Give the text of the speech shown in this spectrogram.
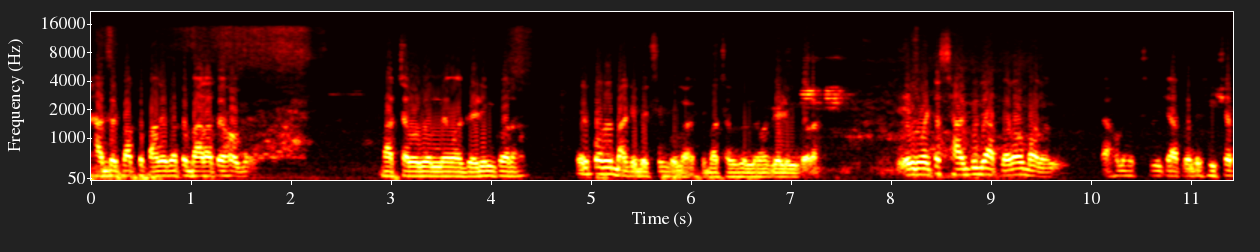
খাদ্যের পাত্র, পানির পাত্র বাড়াতে হবে, বাচ্চার ওজন নেওয়া গ্রেডিং করা। এরপরে বাকি ভ্যাকসিনগুলো আর কি, বাচ্চার ওজন নেওয়া গ্রেডিং করা। এরকম একটা সার্ট যদি আপনারাও বানান, তাহলে হচ্ছে যে আপনাদের হিসাব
